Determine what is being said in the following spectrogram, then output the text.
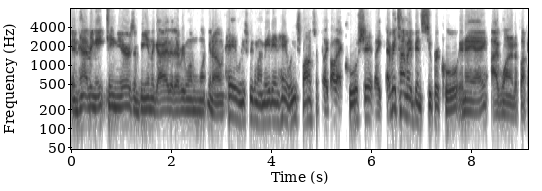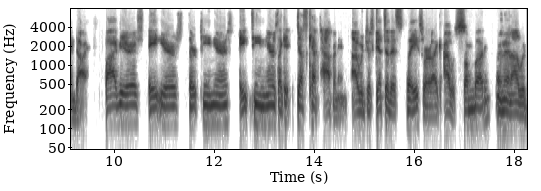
in having 18 years and being the guy that everyone want, you know, hey, will you speak at my meeting? Hey, will you sponsor? Like all that cool shit. Like every time I've been super cool in AA, I wanted to fucking die five years, eight years, 13 years, 18 years. Like it just kept happening. I would just get to this place where like I was somebody. And then I would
